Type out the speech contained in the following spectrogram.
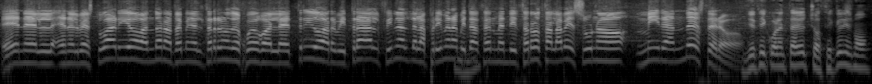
en el, en el vestuario, abandona también el terreno de juego el trío arbitral, final de la primera mitad en Mendizorroza, a la vez 1, Mirandés 0. 10 y 48, ciclismo.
